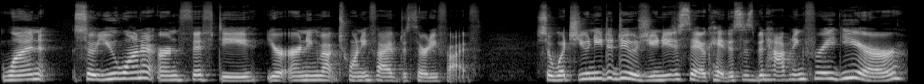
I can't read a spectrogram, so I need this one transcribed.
One, so you want to earn 50, you're earning about 25 to 35. So what you need to do is you need to say, okay, this has been happening for a year.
